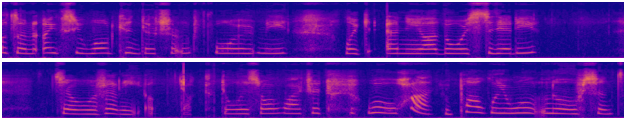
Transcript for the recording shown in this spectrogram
It's an icy world condition for me, like any other city. So if any abductors are watching, well, hi, you probably won't know since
